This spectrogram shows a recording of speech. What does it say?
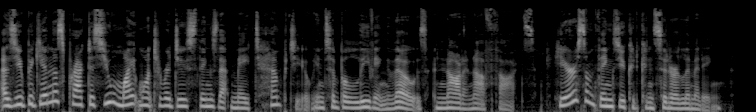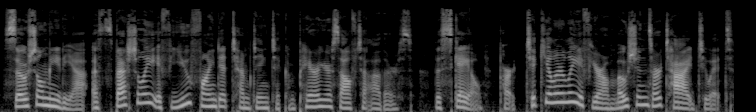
As you begin this practice, you might want to reduce things that may tempt you into believing those not enough thoughts. Here are some things you could consider limiting. Social media, especially if you find it tempting to compare yourself to others. The scale, particularly if your emotions are tied to it.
